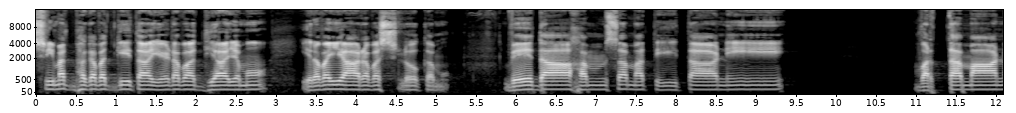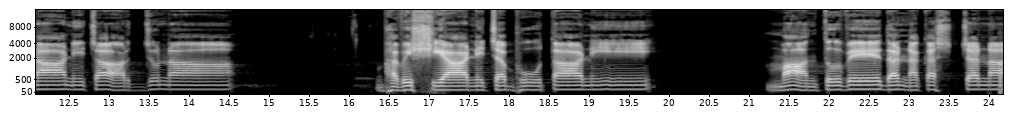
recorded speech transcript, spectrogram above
శ్రీమద్భగవద్గీత ఏడవ అధ్యాయము ఇరవై ఆరవ శ్లోకము. వేదాహం సమతీతాని వర్తమానాని చార్జున భవిష్యాని చ భూతాని మాంతు వేదన కష్టనా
